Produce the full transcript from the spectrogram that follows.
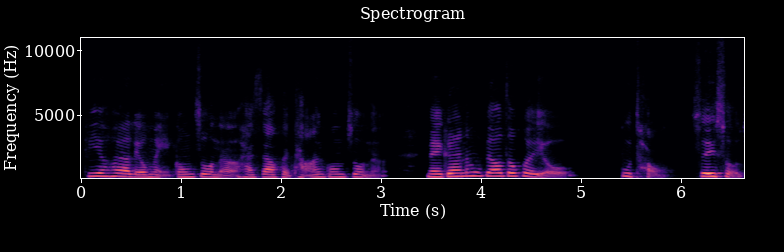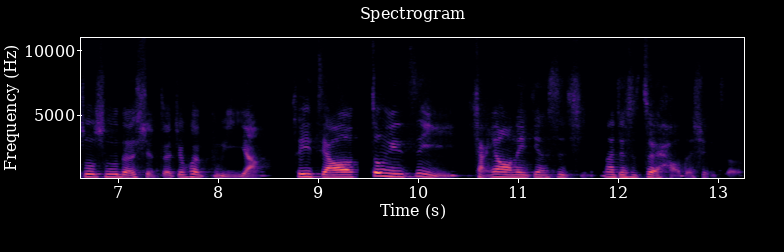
毕业后要留美工作呢，还是要回台湾工作呢？每个人的目标都会有不同，所以所做出的选择就会不一样。所以只要忠于自己想要的那件事情，那就是最好的选择。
